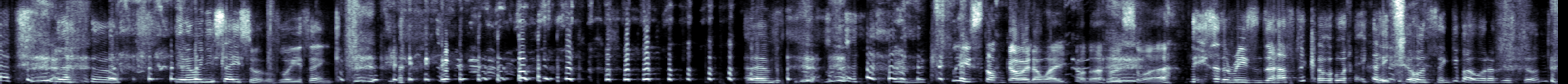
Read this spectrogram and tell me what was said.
you know when you say something before you think. um, Please stop going away, Connor. I swear. these are the reasons I have to go away. I need to go and think about what I've just done.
